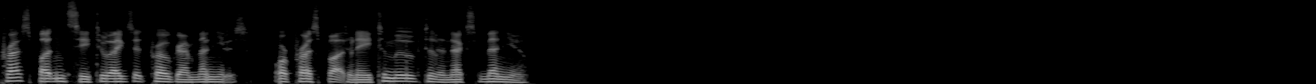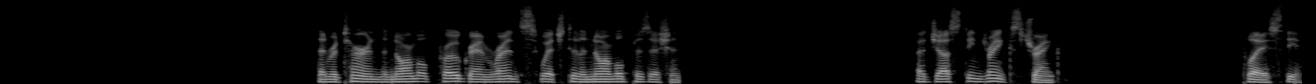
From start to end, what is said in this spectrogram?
press button C to exit program menus, or press button A to move to the next menu. Then return the normal program rinse switch to the normal position. Adjusting drink strength. Place the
